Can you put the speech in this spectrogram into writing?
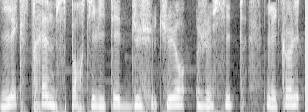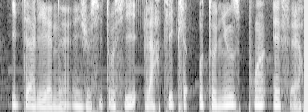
l'extrême sportivité du futur, je cite l'école italienne et je cite aussi l'article autonews.fr.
